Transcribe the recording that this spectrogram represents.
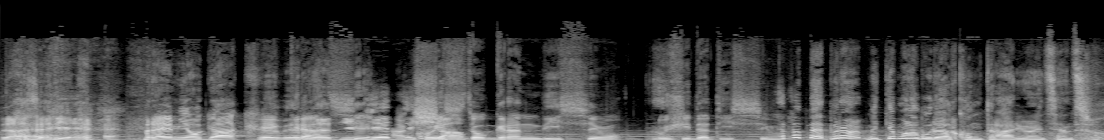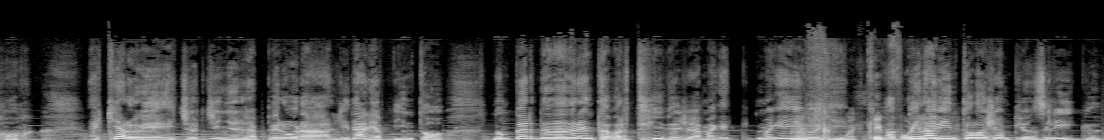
la serie eh, premio GAC per grazie Didier a Deschamps. questo grandissimo lucidatissimo. E eh vabbè, però mettiamola pure al contrario, nel senso è chiaro che Giorginio, cioè, per ora l'Italia ha vinto, non perde da 30 partite, cioè, ma che, ma che gli vuoi dire? ha appena vinto la Champions League.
